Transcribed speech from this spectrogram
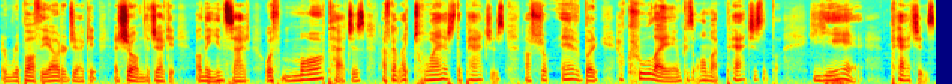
and rip off the outer jacket and show them the jacket on the inside with more patches. I've got like twice the patches. I'll show everybody how cool I am because all my patches. Are... Yeah, patches.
